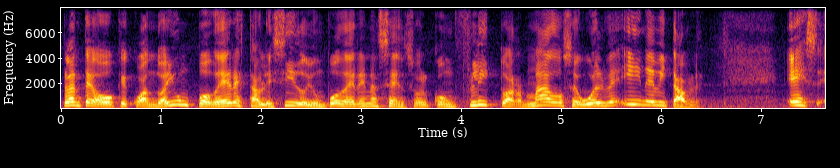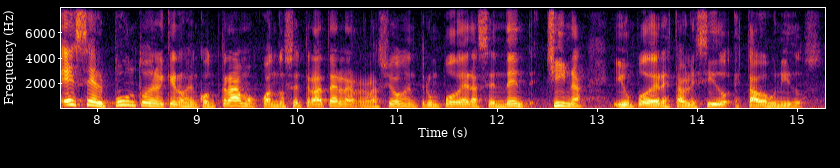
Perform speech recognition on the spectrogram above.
planteó que cuando hay un poder establecido y un poder en ascenso, el conflicto armado se vuelve inevitable. Es ese el punto en el que nos encontramos cuando se trata de la relación entre un poder ascendente, China, y un poder establecido, Estados Unidos.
